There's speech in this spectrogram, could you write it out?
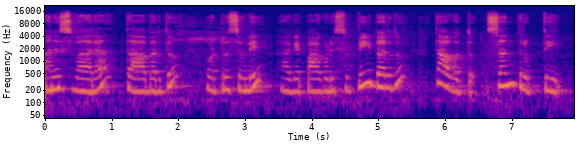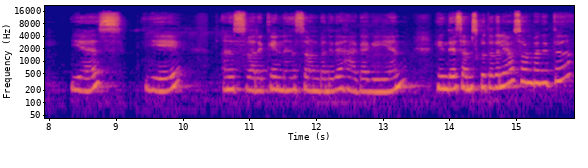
ಅನುಸ್ವಾರ, ತಾ ಬರೆದು, ಒಟ್ರು ಸುಳಿ, ಹಾಗೆ ಪಾಗುಡಿಸು ಪಿ ಬರೆದು, ತಾವತ್ತು. ಸಂತೃಪ್ತಿ. ಎಸ್, ಎ ಅನುಸ್ವರಕ್ಕೆ ನ ಸೌಂಡ್ ಬಂದಿದೆ, ಹಾಗಾಗಿ ಎನ್. ಹಿಂದೆ ಸಂಸ್ಕೃತದಲ್ಲಿ ಯಾವ ಸೌಂಡ್ ಬಂದಿತ್ತು?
